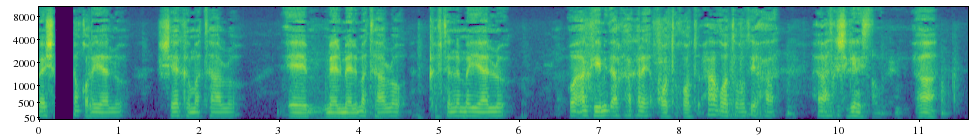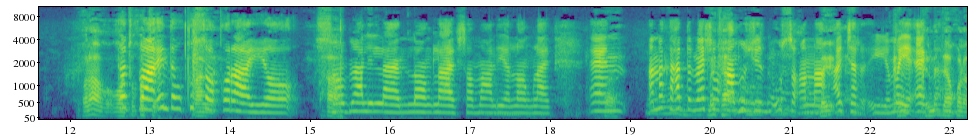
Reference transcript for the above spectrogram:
meesha qof ma yaallo sheeka ma taalo meelmeel ma taalo kaftana ma yaallo. Waan arkay mid alkaa kale qooto qooto maxaa qooto qooto waxaa waxaad ka shekeynaysa ha. Dad baa inta uu ku soo qoraayo somaliland long life somalia long life. Annaka hadda meesha waxaan u u soconaa ajar iyo maya eeg kelmaddaa qola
